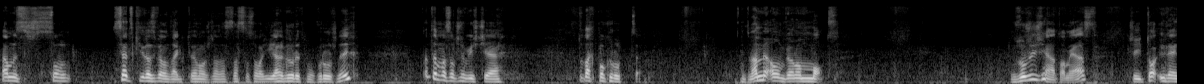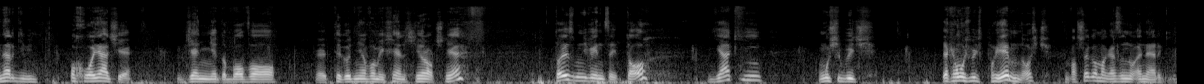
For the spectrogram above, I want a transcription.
Tam są setki rozwiązań, które można zastosować i algorytmów różnych. Natomiast oczywiście to tak pokrótce. Więc mamy omówioną moc. Zużycie natomiast, czyli to ile energii pochłaniacie dziennie, dobowo, e, tygodniowo, miesięcznie, rocznie, to jest mniej więcej to, jaki musi być, jaka musi być pojemność Waszego magazynu energii.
